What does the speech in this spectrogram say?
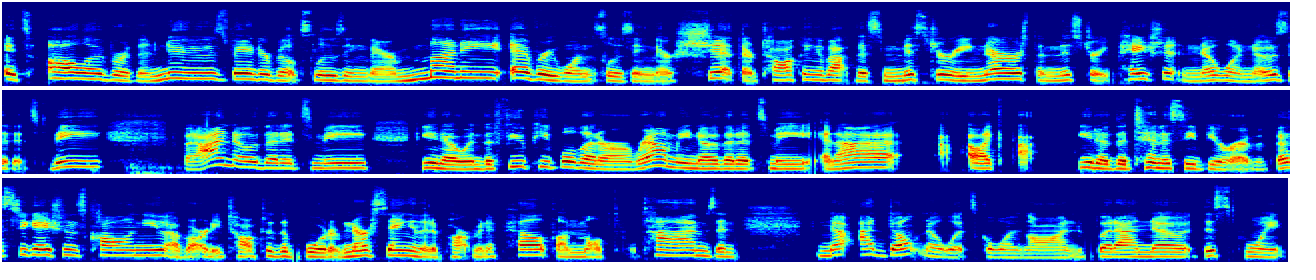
it's all over the news. Vanderbilt's losing their money. Everyone's losing their shit. They're talking about this mystery nurse, the mystery patient, and no one knows that it's me. But I know that it's me, you know, and the few people that are around me know that it's me. And I, I like, I, you know, the Tennessee Bureau of Investigations calling you. I've already talked to the Board of Nursing and the Department of Health on multiple times. And no, I don't know what's going on, but I know at this point,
